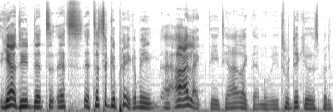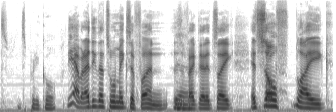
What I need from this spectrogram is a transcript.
yeah, dude, that's that's that's, a good pick. I mean, I, I like the A Team. I like that movie. It's ridiculous, but it's it's pretty cool. Yeah, but I think that's what makes it fun is the fact that it's like it's so f- like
